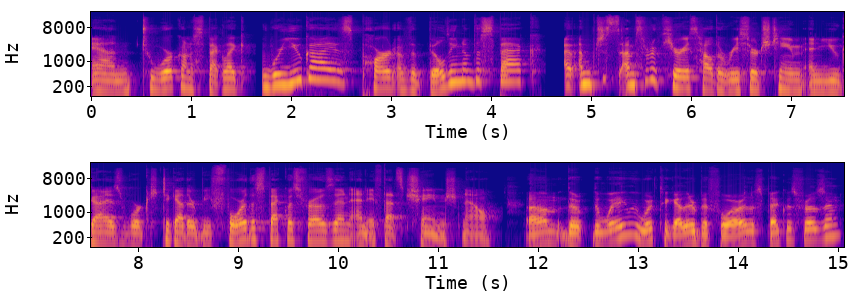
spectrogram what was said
and to work on a spec. Like, were you guys part of the building of the spec? I, I'm just, I'm sort of curious how the research team and you guys worked together before the spec was frozen and if that's changed now. Um, the the way we worked together before the spec was frozen,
